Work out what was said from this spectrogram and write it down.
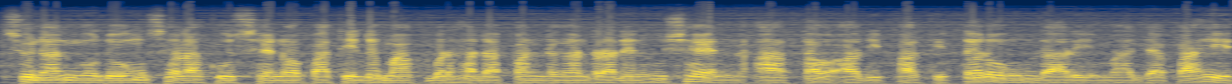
Sunan Ngudung selaku Senopati Demak berhadapan dengan Raden Hussein atau Adipati Terung dari Majapahit.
